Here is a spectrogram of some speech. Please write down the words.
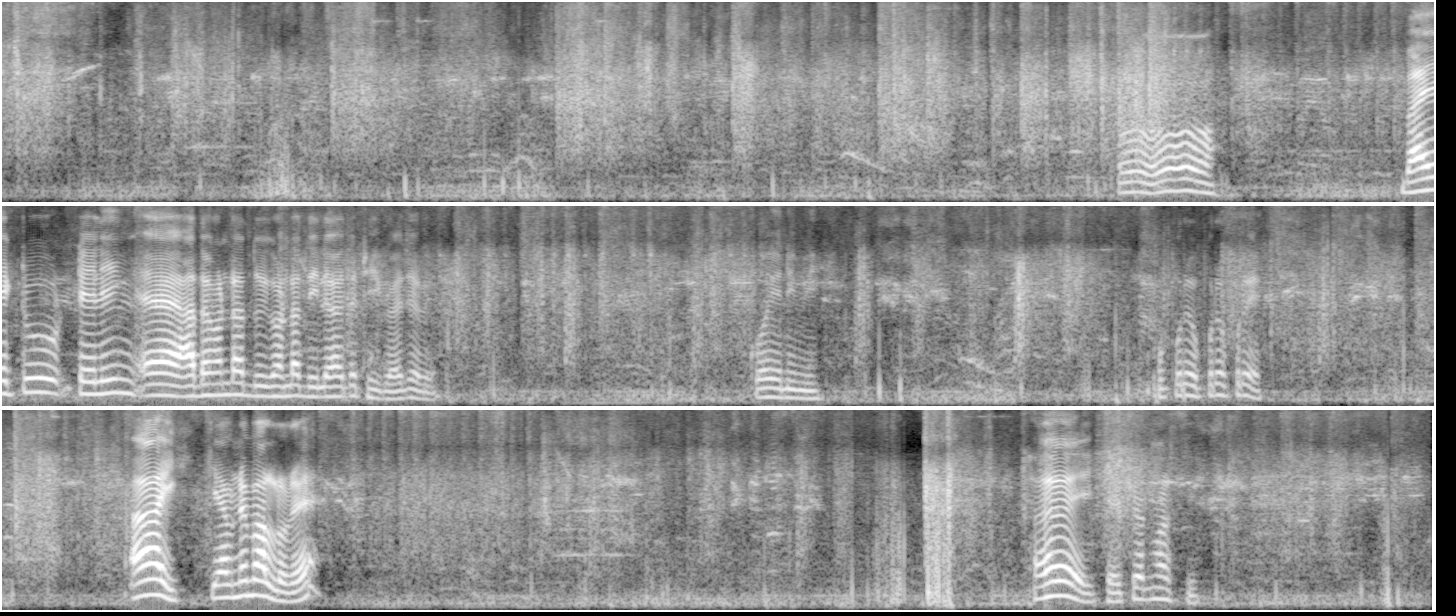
ভাই, একটু টেলিং আধা ঘণ্টা, দুই ঘণ্টা দিলে হয়তো ঠিক হয়ে যাবে। কই এনিমি উপরে উপরে উপরে। আই, কেমনে মারলো রে? হেই হেডশট মারছি।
